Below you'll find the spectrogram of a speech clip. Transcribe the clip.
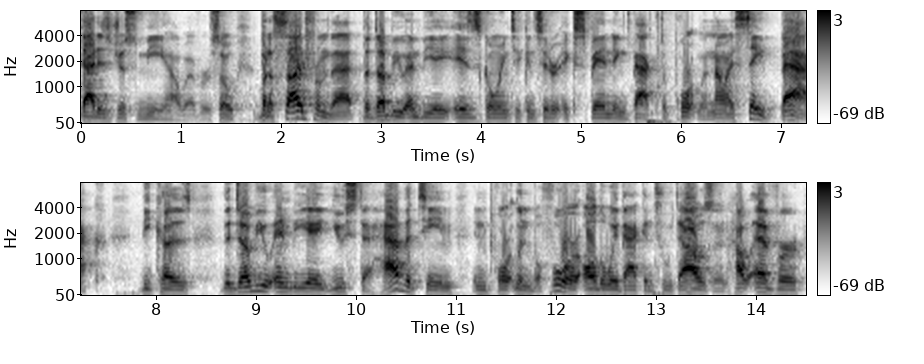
That is just me, however. So, but aside from that, the WNBA is going to consider expanding back to Portland. Now, I say back because the WNBA used to have a team in Portland before, all the way back in 2000. However,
